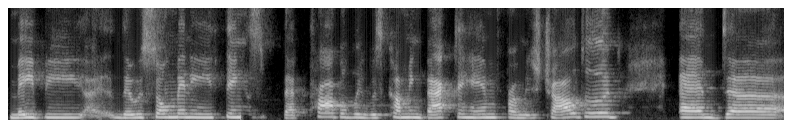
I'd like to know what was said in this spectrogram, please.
Maybe uh, there was so many things that probably was coming back to him from his childhood. And uh,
